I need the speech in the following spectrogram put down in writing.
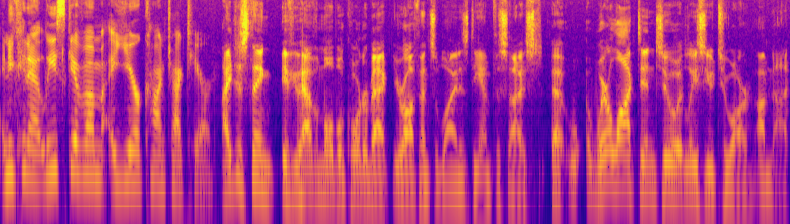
and you can at least give him a year contract here. I just think if you have a mobile quarterback, your offensive line is de-emphasized. Uh, we're locked into, at least you two are. I'm not.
